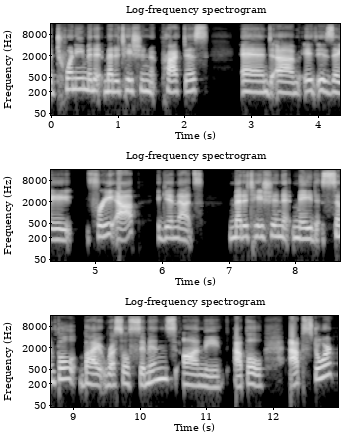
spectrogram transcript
a 20 minute meditation practice, and um, it is a free app. Again, that's Meditation Made Simple by Russell Simmons on the Apple App Store.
